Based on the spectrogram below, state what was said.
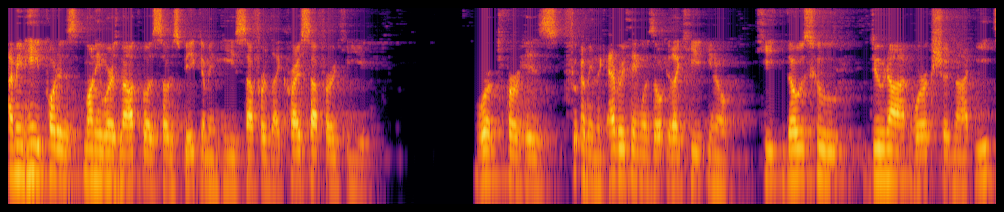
I mean, he put his money where his mouth was, so to speak. I mean, he suffered like Christ suffered. He worked for his i mean like everything was like he you know he those who do not work should not eat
